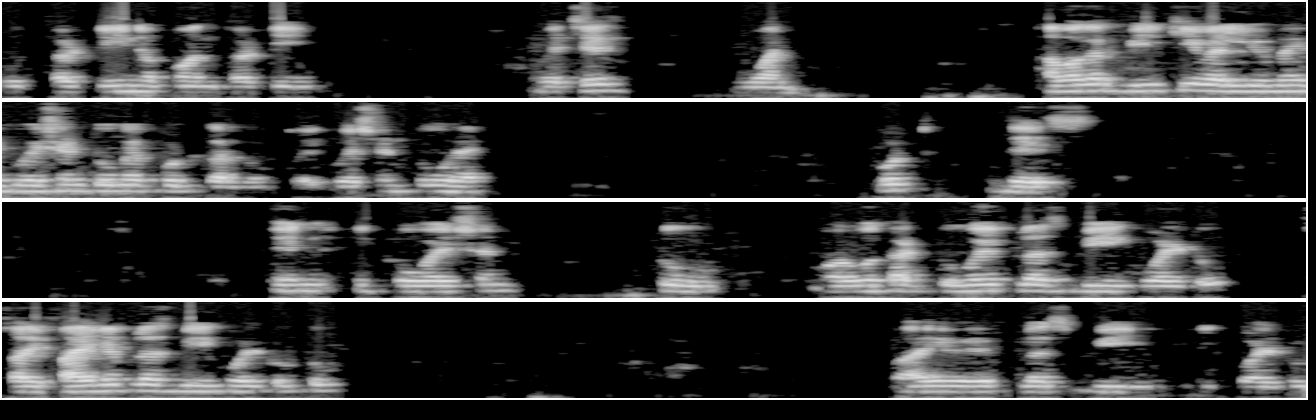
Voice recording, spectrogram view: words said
to 13 upon 13 which is 1 अब अगर b की वैल्यू मैं इक्वेशन 2 में पुट कर दूँ तो इक्वेशन 2 है। पुट दिस इन इक्वेशन 2 और वो था 2a plus b equal to sorry 5a plus b equal to 2 5a plus b equal to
